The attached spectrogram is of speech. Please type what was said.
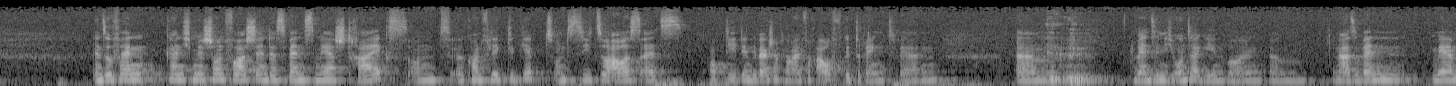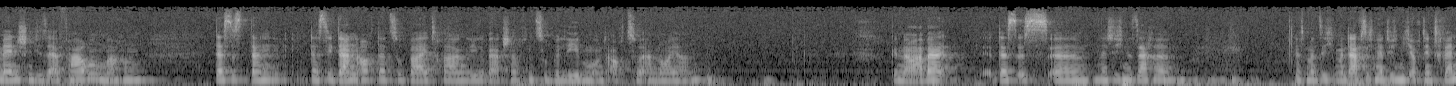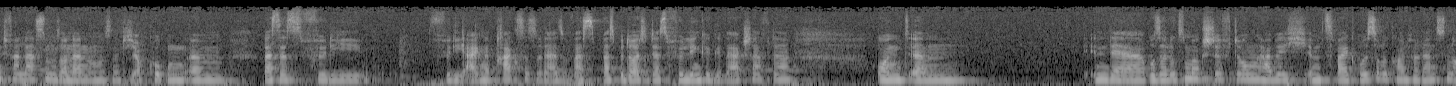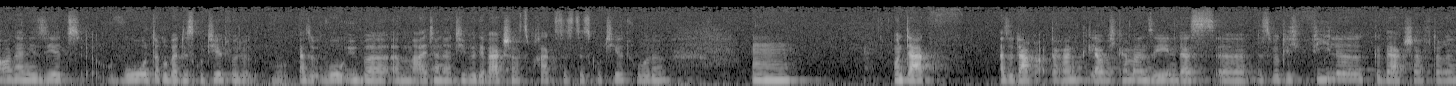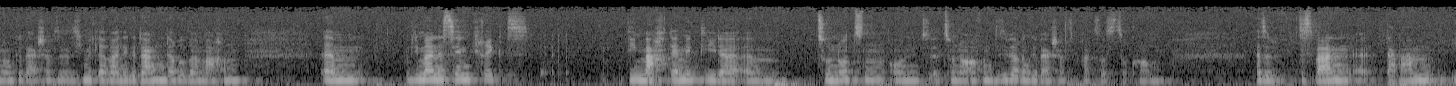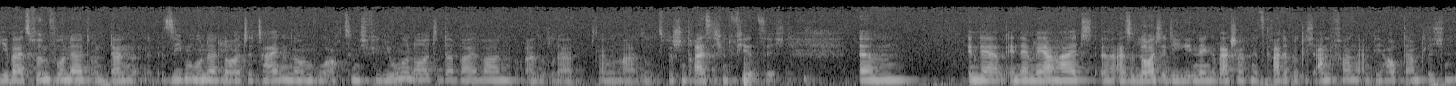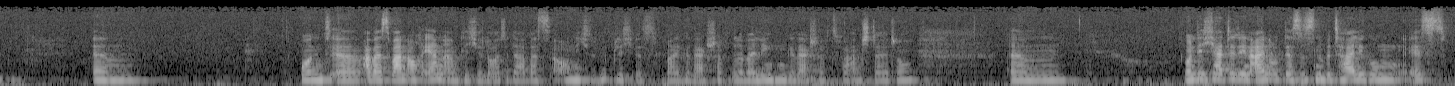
Insofern kann ich mir schon vorstellen, dass wenn es mehr Streiks und äh, Konflikte gibt und es sieht so aus, als ob die den Gewerkschaften auch einfach aufgedrängt werden, ähm, wenn sie nicht untergehen wollen. Ähm, genau, also wenn mehr Menschen diese Erfahrung machen, dass, es dann, dass sie dann auch dazu beitragen, die Gewerkschaften zu beleben und auch zu erneuern. Genau, aber das ist äh, natürlich eine Sache, dass man sich, man darf sich natürlich nicht auf den Trend verlassen, sondern man muss natürlich auch gucken, ähm, was das für die, für die eigene Praxis oder also was, was bedeutet das für linke Gewerkschafter. Und ähm, in der Rosa-Luxemburg-Stiftung habe ich ähm, zwei größere Konferenzen organisiert, wo darüber diskutiert wurde, also wo über alternative Gewerkschaftspraxis diskutiert wurde. Mm. Und da also daran, glaube ich, kann man sehen, dass, äh, dass wirklich viele Gewerkschafterinnen und Gewerkschafter sich mittlerweile Gedanken darüber machen, ähm, wie man es hinkriegt, die Macht der Mitglieder ähm, zu nutzen und äh, zu einer offensiveren Gewerkschaftspraxis zu kommen. Also das waren, äh, da haben jeweils 500 und dann 700 Leute teilgenommen, wo auch ziemlich viele junge Leute dabei waren, also oder sagen wir mal so zwischen 30 und 40 in der, in der Mehrheit, äh, also Leute, die in den Gewerkschaften jetzt gerade wirklich anfangen, die Hauptamtlichen. Ähm, und, äh, aber es waren auch ehrenamtliche Leute da, was auch nicht so üblich ist bei Gewerkschaften oder bei linken Gewerkschaftsveranstaltungen. Ähm, und ich hatte den Eindruck, dass es eine Beteiligung ist,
